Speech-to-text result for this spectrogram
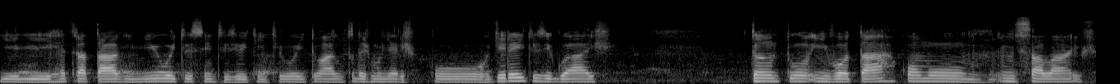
e ele retratava em 1888 a luta das mulheres por direitos iguais, tanto em votar como em salários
